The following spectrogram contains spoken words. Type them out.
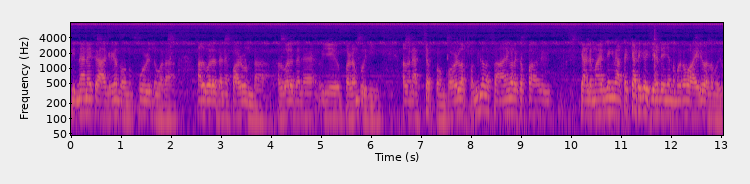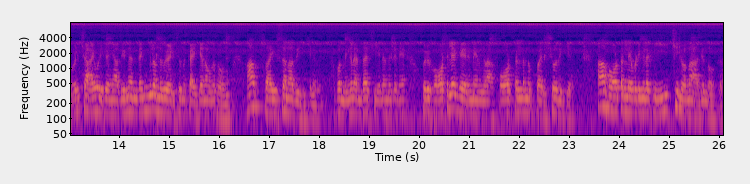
തിന്നാനായിട്ട് ആഗ്രഹം തോന്നും. ഉഴുന്ന് വട അതുപോലെ തന്നെ പഴമുണ്ട അതുപോലെ തന്നെ ഈ പഴംപൊരി അതുപോലെ അച്ചപ്പം കൊഴലപ്പം ഇങ്ങനെയുള്ള സാധനങ്ങളൊക്കെ ഈ അലമാരിൽ ഇങ്ങനെ അട്ടയ്ക്കട്ടയ്ക്ക് വെച്ചിട്ട് കഴിഞ്ഞാൽ നമ്മുടെ വായിൽ വെള്ളം വരും. ഒരു ചായ കുടിച്ചു കഴിഞ്ഞാൽ അതിൽ നിന്ന് എന്തെങ്കിലും ഒന്ന് മേടിച്ചൊന്ന് കഴിക്കാൻ നമുക്ക് തോന്നും. ആ സൈസാണ് അത് ഇരിക്കുന്നത്. അപ്പോൾ നിങ്ങൾ എന്താ ചെയ്യണമെന്ന് വെച്ച് കഴിഞ്ഞാൽ ഒരു ഹോട്ടലിൽ കയറിണെങ്കിൽ നിങ്ങൾ ആ ഹോട്ടലിൽ നിന്ന് പരിശോധിക്കുക. ആ ഹോട്ടലിൽ എവിടെയെങ്കിലുമൊക്കെ ഈച്ചിലൊന്ന് ആദ്യം നോക്കുക.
